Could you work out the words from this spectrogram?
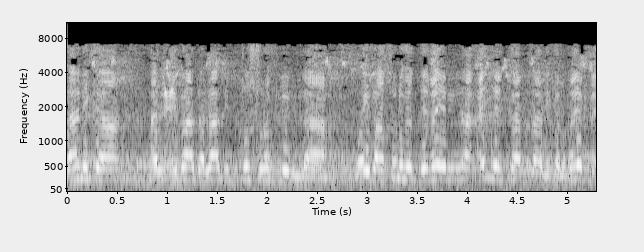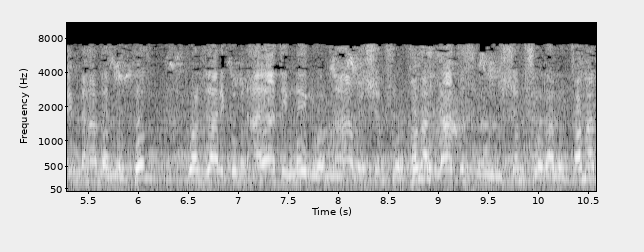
ذلك العبادة لازم تصرف لله. وإذا صرفت لغير الله أيا كان ذلك الغير فإن هذا هو الكفر. ولذلك من آيات الليل والنهار والشمس والقمر. لا تسجدوا للشمس ولا للقمر.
